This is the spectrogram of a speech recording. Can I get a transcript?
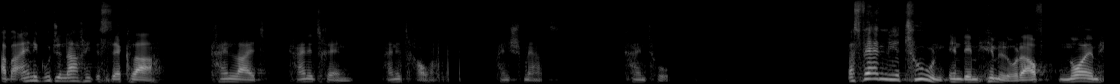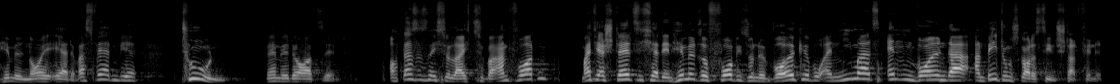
Aber eine gute Nachricht ist sehr klar. Kein Leid, keine Tränen, keine Trauer, kein Schmerz, kein Tod. Was werden wir tun in dem Himmel oder auf neuem Himmel, neue Erde? Was werden wir tun, wenn wir dort sind? Auch das ist nicht so leicht zu beantworten. Mancher stellt sich ja den Himmel so vor wie so eine Wolke, wo ein niemals enden wollender Anbetungsgottesdienst stattfindet.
